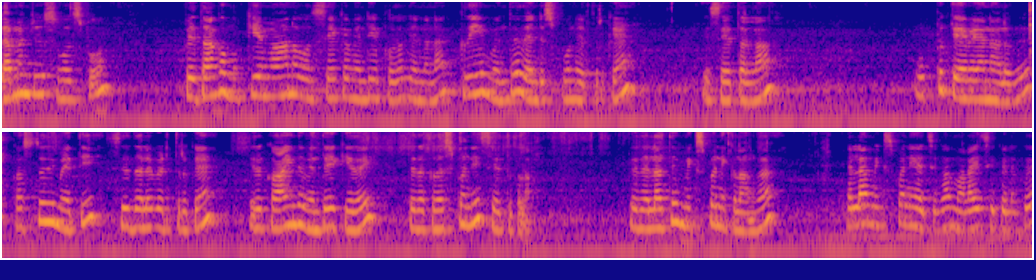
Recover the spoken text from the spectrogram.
லெமன் ஜூஸ் ஒரு ஸ்பூன் இப்போ இதாங்க முக்கியமான ஒரு சேர்க்க வேண்டிய பொருள் என்னென்னா க்ரீம் வந்து ரெண்டு ஸ்பூன் எடுத்திருக்கேன். இது சேர்த்துடலாம். உப்பு தேவையான அளவு கஸ்தூரி மேத்தி சிறிதளவு எடுத்திருக்கேன். இது காய்ந்த வெந்தயக்கீரை இதை க்ரஷ் பண்ணி சேர்த்துக்கலாம். இது எல்லாத்தையும் மிக்ஸ் பண்ணிக்கலாங்க. எல்லாம் மிக்ஸ் பண்ணி வச்சுங்க மலாய் சிக்கனுக்கு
